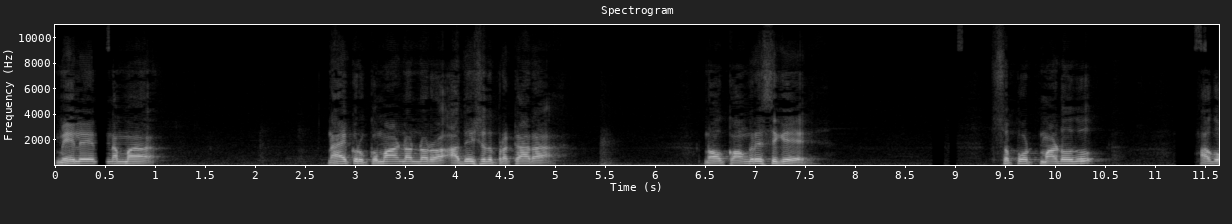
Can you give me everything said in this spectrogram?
ಮೇಲೆ ನಮ್ಮ ನಾಯಕರು ಕುಮಾರಣ್ಣನವರ ಆದೇಶದ ಪ್ರಕಾರ ನಾವು ಕಾಂಗ್ರೆಸ್ಸಿಗೆ ಸಪೋರ್ಟ್ ಮಾಡೋದು ಹಾಗೂ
